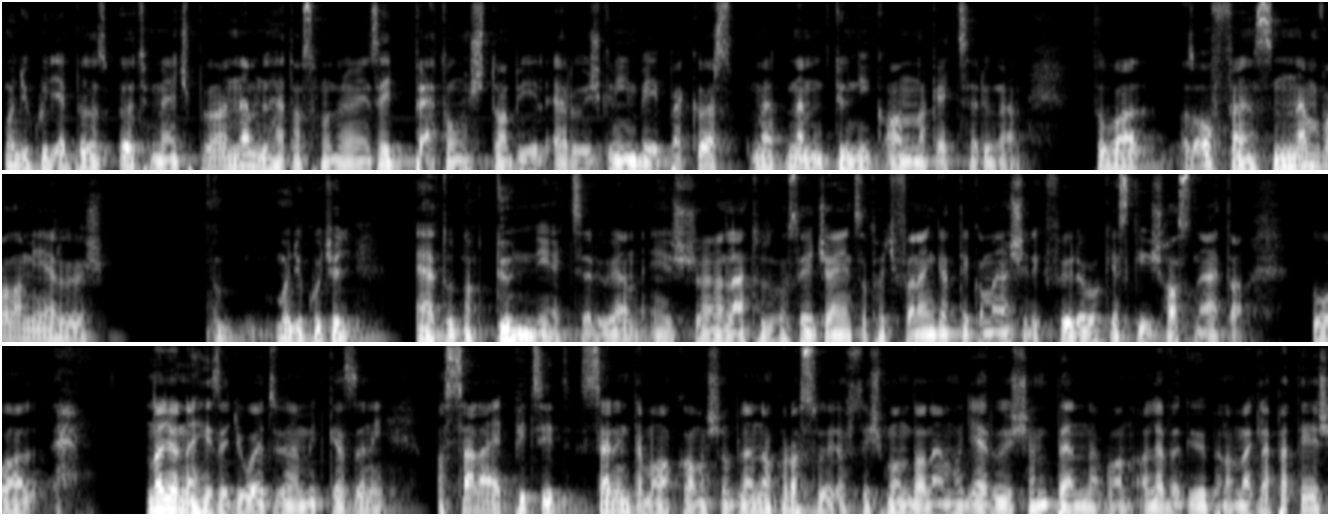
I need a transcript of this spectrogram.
mondjuk, hogy ebből az öt meccsből nem lehet azt mondani, hogy ez egy beton, stabil, erős Green Bay Packers, mert nem tűnik annak egyszerűen. Szóval az offense nem valami erős, mondjuk úgy, hogy el tudnak tűnni egyszerűen, és láttuk azt, hogy a giants hogy felengedték a második főrög, aki ezt ki is használta. Szóval nagyon nehéz egy jó edzően mit kezdeni. Ha Salah egy picit szerintem alkalmasabb lenne, akkor azt, azt is mondanám, hogy erősen benne van a levegőben a meglepetés.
